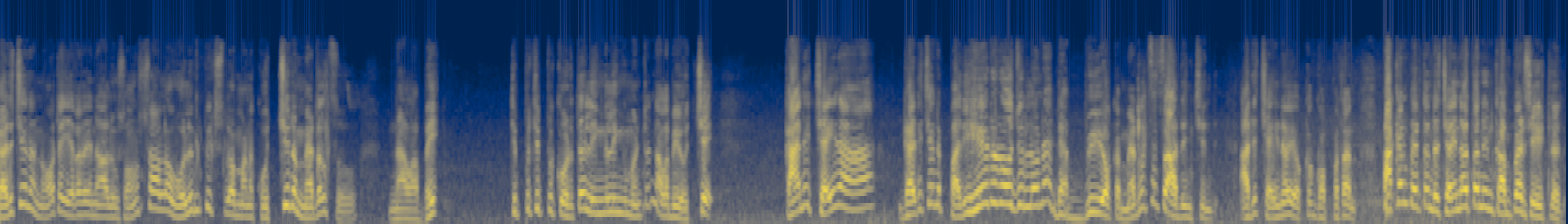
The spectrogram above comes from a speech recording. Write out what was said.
గడిచిన నూట ఇరవై నాలుగు సంవత్సరాల ఒలింపిక్స్లో మనకు వచ్చిన మెడల్స్ నలభై. తిప్పు తిప్పి కొడితే లింగ్ లింగం నలభై వచ్చాయి. కానీ చైనా గడిచిన పదిహేడు రోజుల్లోనే డెబ్బై ఒక మెడల్స్ సాధించింది. అది చైనా యొక్క గొప్పతనం. పక్కన పెట్టండి చైనాతో నేను కంపేర్ చేయట్లేదు.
